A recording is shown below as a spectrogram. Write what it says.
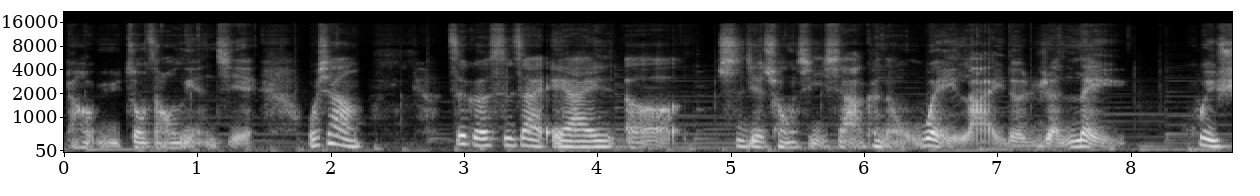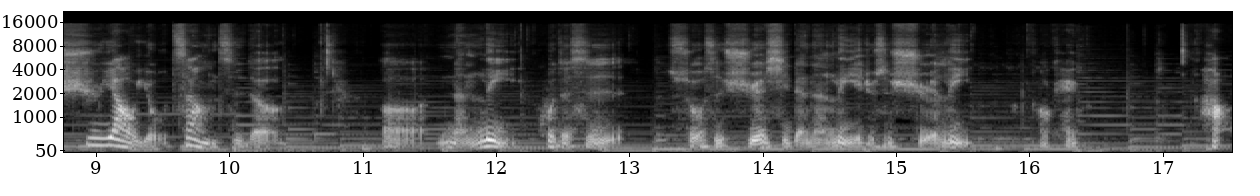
然后与周遭连接。我想这个是在 AI 呃世界冲击下，可能未来的人类会需要有这样子的呃能力，或者是说是学习的能力，也就是学历。OK。好，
